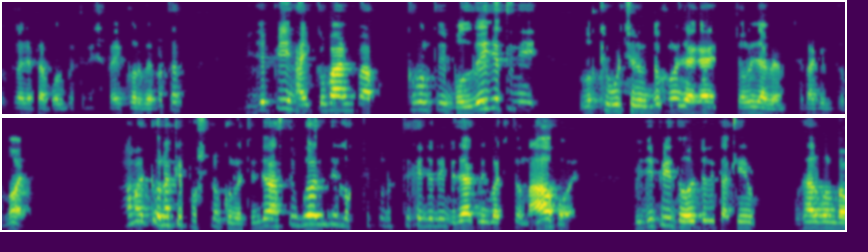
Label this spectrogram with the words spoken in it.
লোকেরা যেটা বলবে তিনি সেটাই করবেন। অর্থাৎ বিজেপি হাইকমান্ড বা মুখ্যমন্ত্রী বললেই যে তিনি লক্ষ্মীপুর ছেড়ে অন্য কোনো জায়গায় চলে যাবেন, সেটা কিন্তু নয়। আমাকে অনেকে প্রশ্ন করেছেন যে রাজদীপ গোয়ালা যদি লক্ষ্মীপুর থেকে যদি বিধায়ক নির্বাচিত না হয় বিজেপি দল যদি তাকে উদাহরণ বা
